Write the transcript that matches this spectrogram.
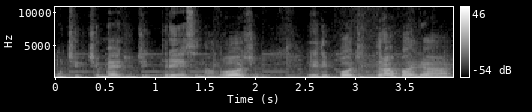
um ticket médio de 13 na loja, ele pode trabalhar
